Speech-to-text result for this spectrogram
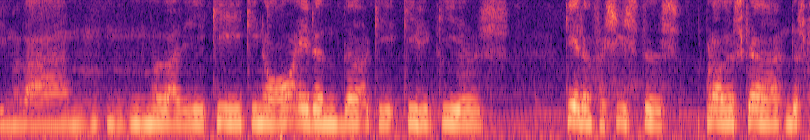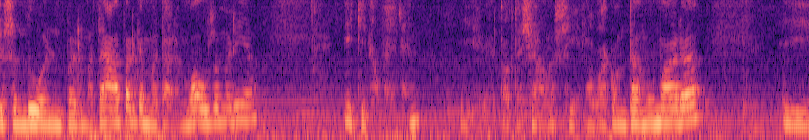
i me va, me va dir qui, qui no eren de, qui, qui, qui és, que eren feixistes, però des que, des que s'enduen per matar, perquè en mataren molts a Maria, i qui no eren. I tot això, sí, m'ho va contar ma mare, i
